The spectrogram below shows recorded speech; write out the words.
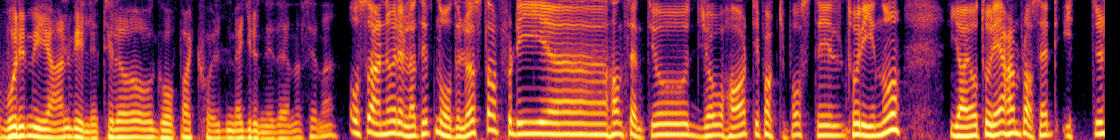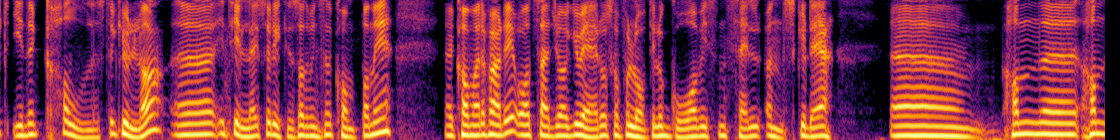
Hvor mye er han villig til å gå på akkord med grunnideene sine? Og så er han jo relativt nådeløs, da, fordi uh, han sendte jo Joe Hart i pakkepost til Torino. Yayo Toré har han plassert ytterst i den kaldeste kulda. Uh, I tillegg så ryktes det at Vincent Company eh, kan være ferdig, og at Sergio Aguero skal få lov til å gå hvis han selv ønsker det. Eh, han, eh, han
